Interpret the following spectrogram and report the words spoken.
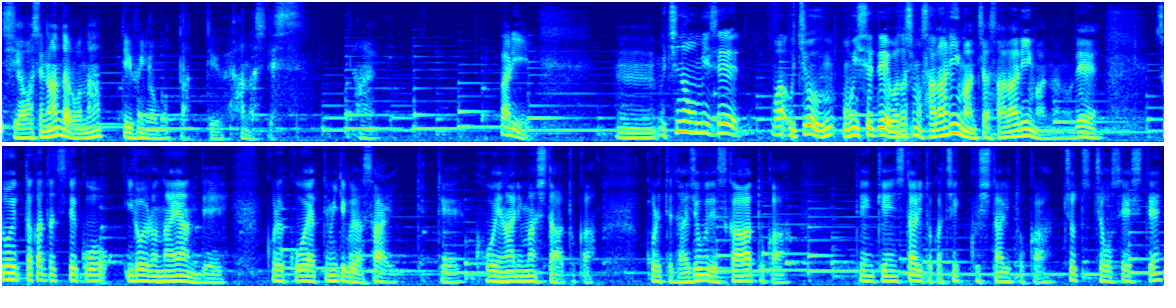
幸せなんだろうなっていうふうに思ったっていう話です。はい、やっぱりうんうちのお店はうちはお店で私もサラリーマンっちゃサラリーマンなのでそういった形でこういろいろ悩んでこれこうやってみてくださいって言ってこうなりましたとかこれって大丈夫ですかとか点検したりとかチェックしたりとかちょっと調整して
